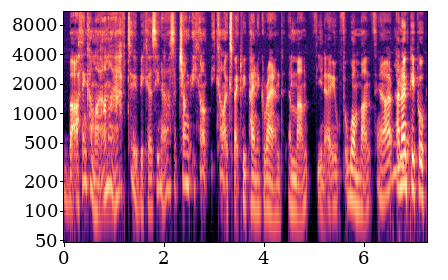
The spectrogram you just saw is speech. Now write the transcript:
but I think I might I might have to because you know that's a chunk. You can't you can't expect to be paying a grand a month. You know, for one month. You know, I, I know people,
